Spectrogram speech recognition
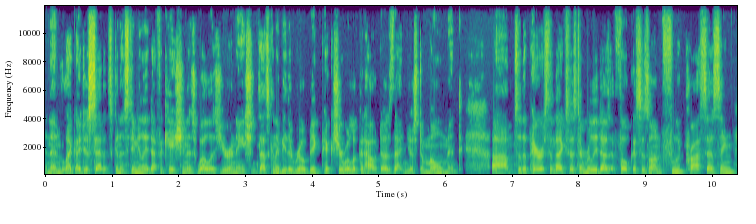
And then, like I just said, it's going to stimulate defecation as well as urination. That's going to be the real big picture. We'll look at how it does that in just a moment. Um, so the parasympathetic system really does, it focuses on food processing,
